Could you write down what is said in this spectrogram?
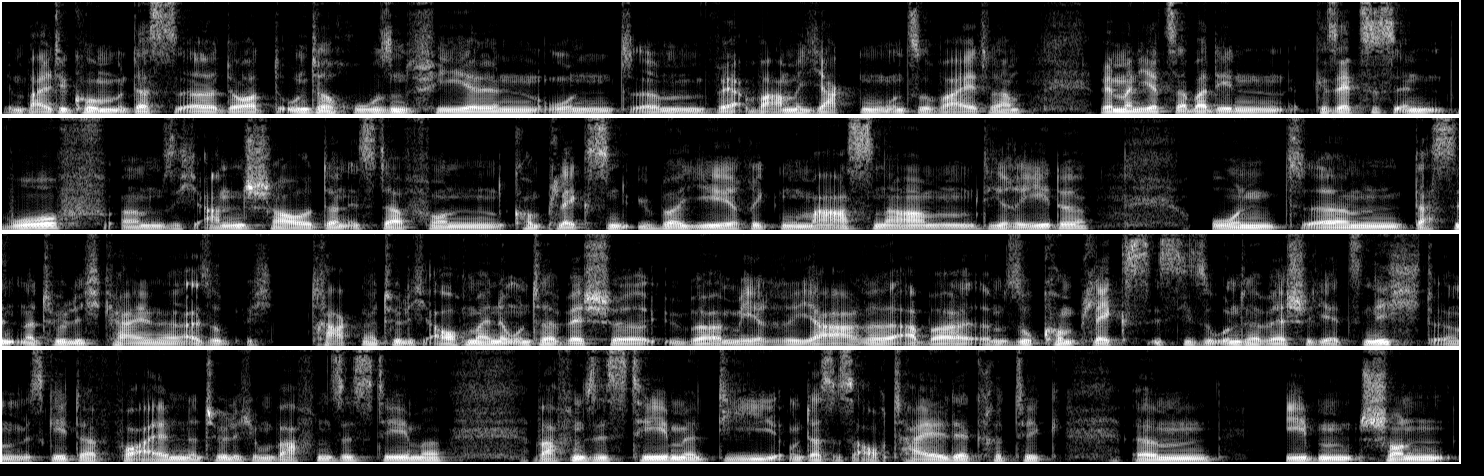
im Baltikum, dass äh, dort Unterhosen fehlen und ähm, warme Jacken und so weiter. Wenn man jetzt aber den Gesetzesentwurf ähm, sich anschaut, dann ist da von komplexen überjährigen Maßnahmen die Rede. Und ähm, das sind natürlich keine, also ich trage natürlich auch meine Unterwäsche über mehrere Jahre, aber ähm, so komplex ist diese Unterwäsche jetzt nicht. Ähm, es geht da vor allem natürlich um Waffensysteme. Waffensysteme, die, und das ist auch Teil der Kritik, ähm, eben schon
